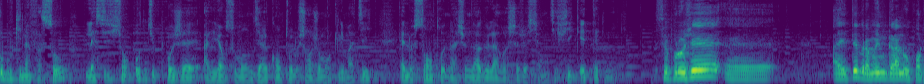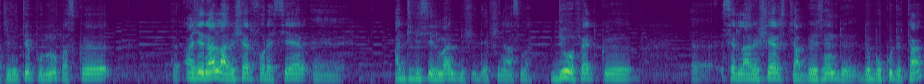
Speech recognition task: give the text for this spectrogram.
Au Burkina Faso, l'institution haute du projet Alliance mondiale contre le changement climatique est le Centre national de la recherche scientifique et technique. Ce projet euh, a été vraiment une grande opportunité pour nous parce que, euh, en général, la recherche forestière euh, a difficilement des financements, dû au fait que c'est de la recherche qui a besoin de, beaucoup de temps,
